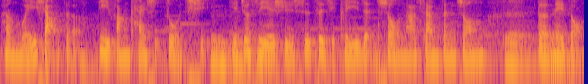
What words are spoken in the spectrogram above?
很微小的地方开始做起，嗯也就是也许是自己可以忍受那三分钟对的那种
